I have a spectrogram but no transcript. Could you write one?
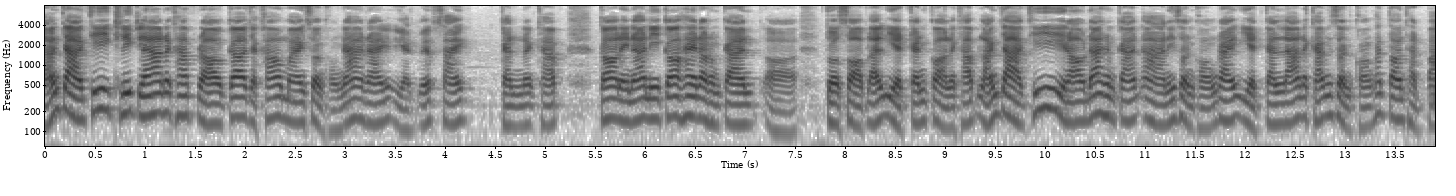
หลังจากที่คลิกแล้วนะครับ เราก็จะเข้ามาในส่วนของหน้ารายละเอียดเว็บไซต์กันนะครับ ก็ในหน้านี้ก็ให้เราทำการตรวจสอบรายละเอียดกันก่อนนะครับ หลังจากที่เราได้ทำการอ่านในส่วนของรายละเอียดกันแล้วนะครับ ในส่วนของขั้นตอนถัดไป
